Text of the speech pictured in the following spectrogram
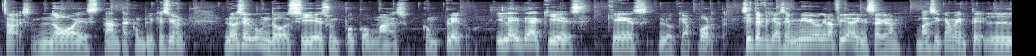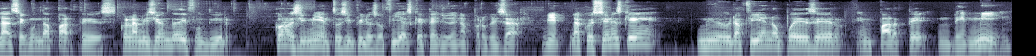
¿Sabes? No es tanta complicación. Lo segundo sí es un poco más complejo. Y la idea aquí es qué es lo que aporta. Si te fijas en mi biografía de Instagram, básicamente la segunda parte es con la misión de difundir conocimientos y filosofías que te ayuden a progresar. Bien, la cuestión es que mi biografía no puede ser en parte de mí,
